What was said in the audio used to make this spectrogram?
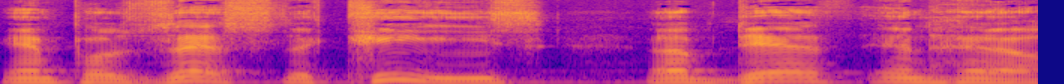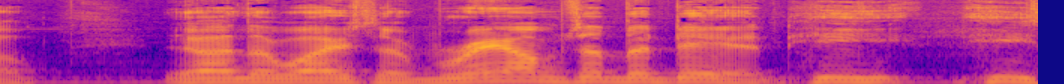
and possess the keys of death and hell. Otherwise, the realms of the dead. He he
